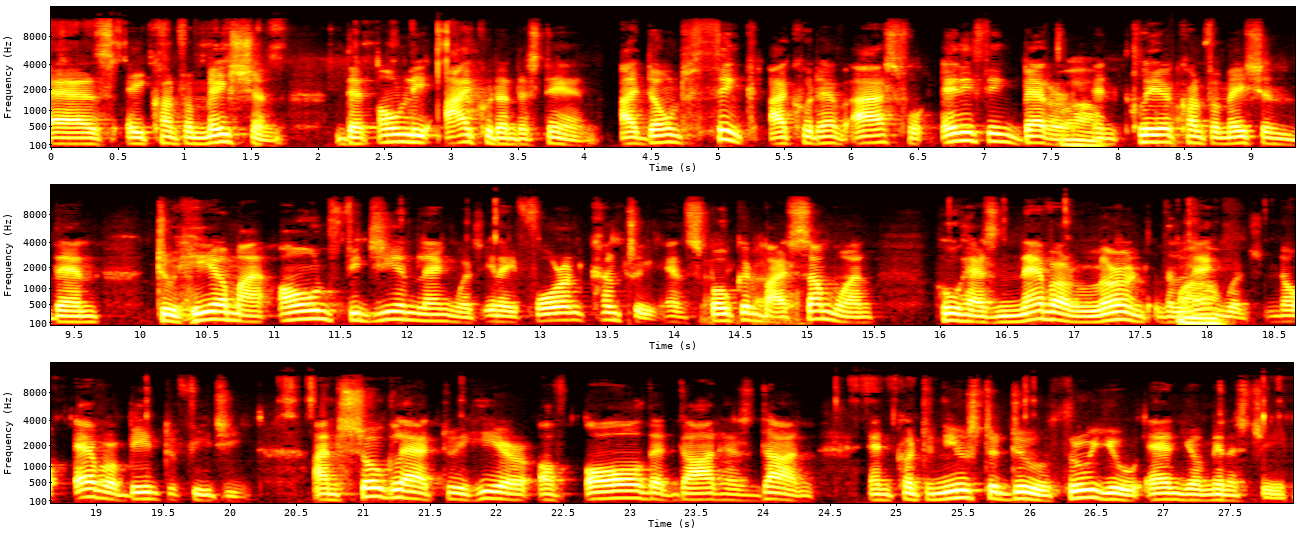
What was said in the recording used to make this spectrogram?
as a confirmation that only I could understand. I don't think I could have asked for anything better wow. and clear confirmation than to hear my own Fijian language in a foreign country and spoken by someone who has never learned the wow. language, nor ever been to Fiji. I'm so glad to hear of all that God has done and continues to do through you and your ministry.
